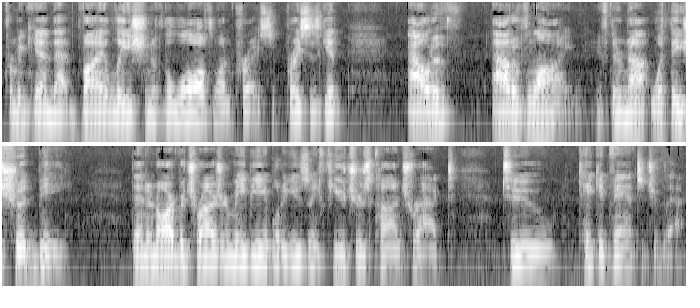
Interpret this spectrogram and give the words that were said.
from again that violation of the law of one price. If prices get out of out of line, if they're not what they should be, then an arbitrager may be able to use a futures contract to take advantage of that.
